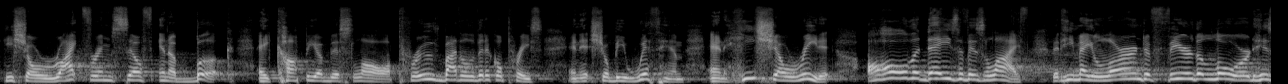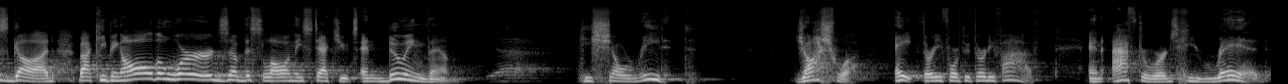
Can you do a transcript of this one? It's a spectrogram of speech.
he shall write for himself in a book a copy of this law, approved by the Levitical priests, and it shall be with him, and he shall read it all the days of his life, that he may learn to fear the Lord his God by keeping all the words of this law and these statutes and doing them. Yeah. He shall read it. Joshua 8, 34 through 35. And afterwards, he read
